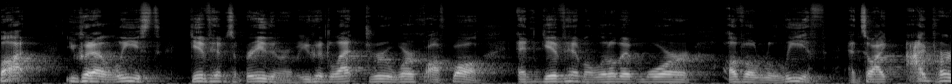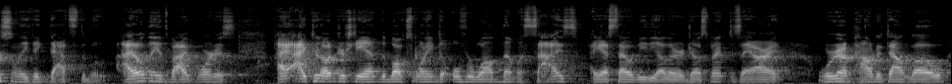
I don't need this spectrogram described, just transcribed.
But you could at least give him some breathing room. You could let Jrue work off ball and give him a little bit more of a relief. And so I, I personally think that's the move. I don't think it's by Portis. I, I could understand the Bucks wanting to overwhelm them with size. I guess that would be the other adjustment to say, all right, we're to pound it down low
